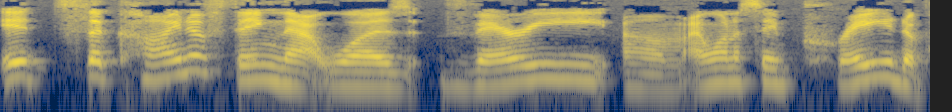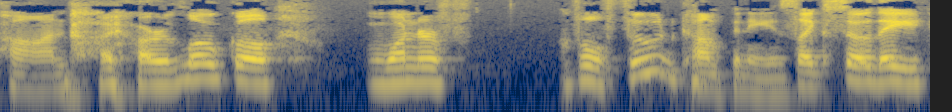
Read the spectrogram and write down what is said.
it's the kind of thing that was very um, i want to say preyed upon by our local wonderful food companies like so they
